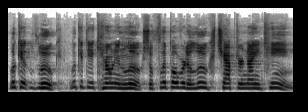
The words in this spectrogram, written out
Look at Luke. Look at the account in Luke. So flip over to Luke chapter 19,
